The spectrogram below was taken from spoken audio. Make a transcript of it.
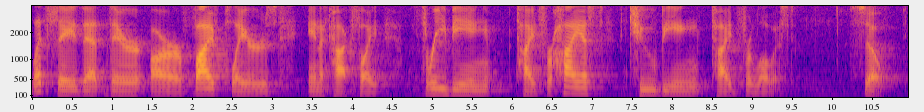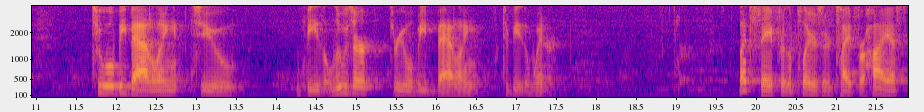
Let's say that there are five players in a cockfight, three being tied for highest, two being tied for lowest. So, two will be battling to be the loser, three will be battling to be the winner. Let's say for the players that are tied for highest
